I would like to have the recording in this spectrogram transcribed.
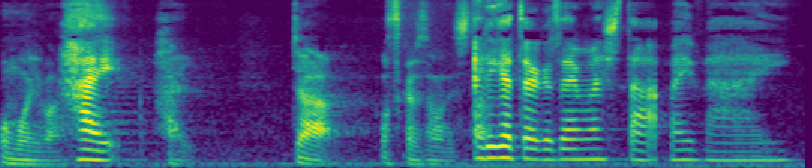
思います。はい。はい。じゃあお疲れ様でした。ありがとうございました。バイバイ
